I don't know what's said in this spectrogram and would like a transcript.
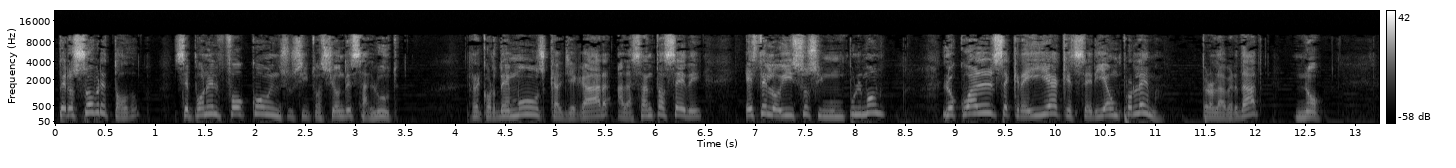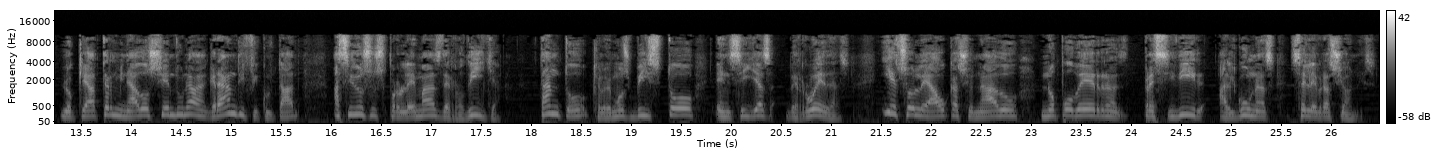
pero sobre todo se pone el foco en su situación de salud. Recordemos que al llegar a la Santa Sede, este lo hizo sin un pulmón, lo cual se creía que sería un problema, pero la verdad, no. Lo que ha terminado siendo una gran dificultad ha sido sus problemas de rodilla, tanto que lo hemos visto en sillas de ruedas, y eso le ha ocasionado no poder presidir algunas celebraciones.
